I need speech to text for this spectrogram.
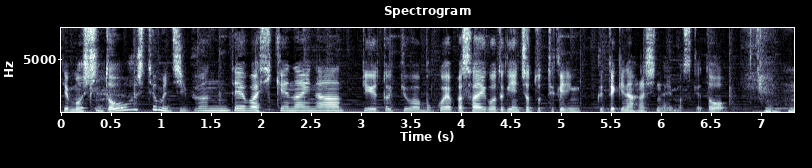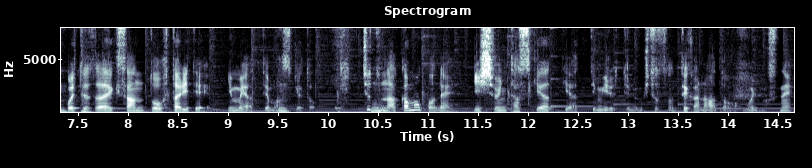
でもしどうしても自分では弾けないなっていう時は僕はやっぱ最後的にちょっとテクニック的な話になりますけど、こうやって佐々木さんと2人で今やってますけど、ちょっと仲間とね、一緒に助け合ってやってみるっていうのも一つの手かなとは思いますね。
